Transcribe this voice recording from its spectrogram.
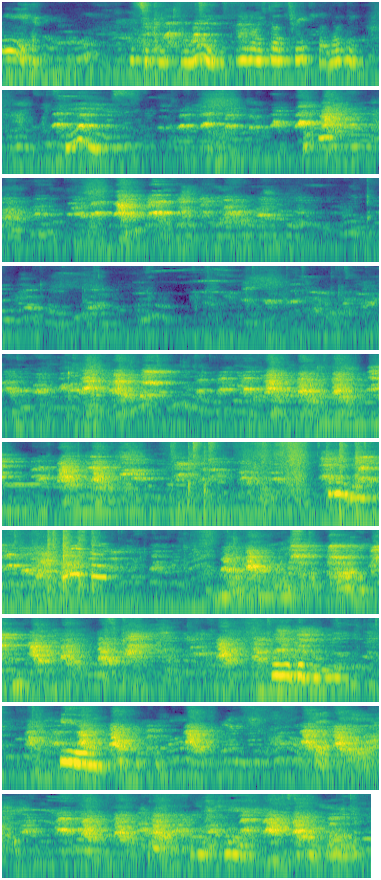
Yeah. It's a good boy. You know I still have treats though, don't you? What's this? Come here. Will you give? You. Good boy. Yeah, that's a good boy.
